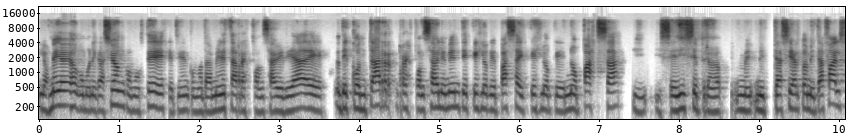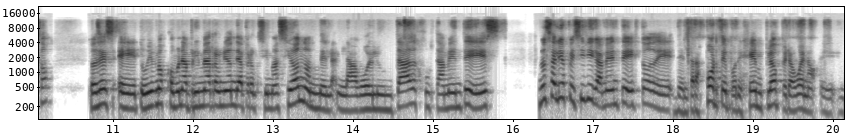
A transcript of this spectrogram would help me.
los medios de comunicación como ustedes, que tienen como también esta responsabilidad de, contar responsablemente qué es lo que pasa y qué es lo que no pasa, y se dice, pero mitad cierto, mitad falso. Entonces, eh, tuvimos como una primera reunión de aproximación donde la, voluntad justamente es, no salió específicamente esto del transporte, por ejemplo, pero bueno, eh,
